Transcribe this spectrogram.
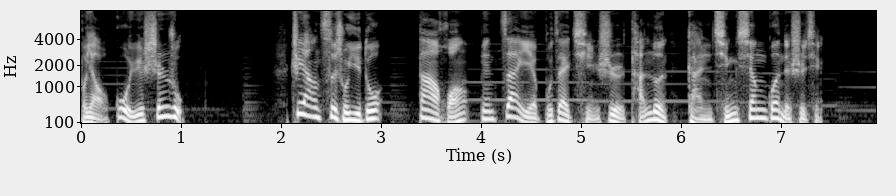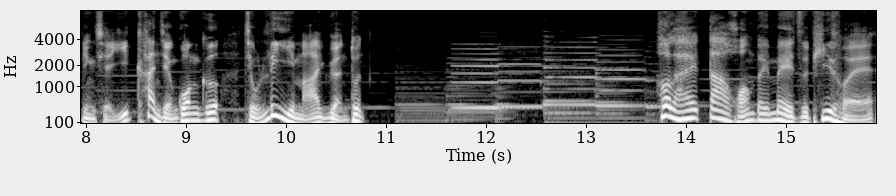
不要过于深入。这样次数一多，大黄便再也不在寝室谈论感情相关的事情，并且一看见光哥就立马远遁。后来大黄被妹子劈腿，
